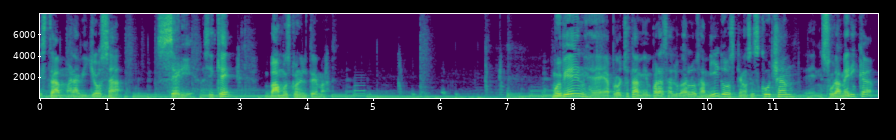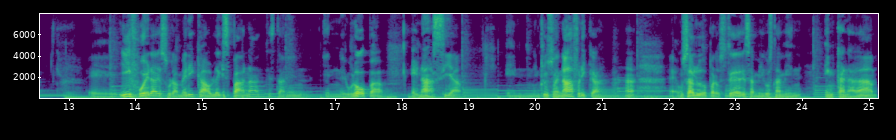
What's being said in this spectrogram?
esta maravillosa serie. Así que vamos con el tema. Muy bien, eh, aprovecho también para saludar a los amigos que nos escuchan en Sudamérica eh, y fuera de Sudamérica, habla hispana, que están en, Europa, en Asia, incluso en África. Eh, un saludo para ustedes, amigos también en Canadá,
